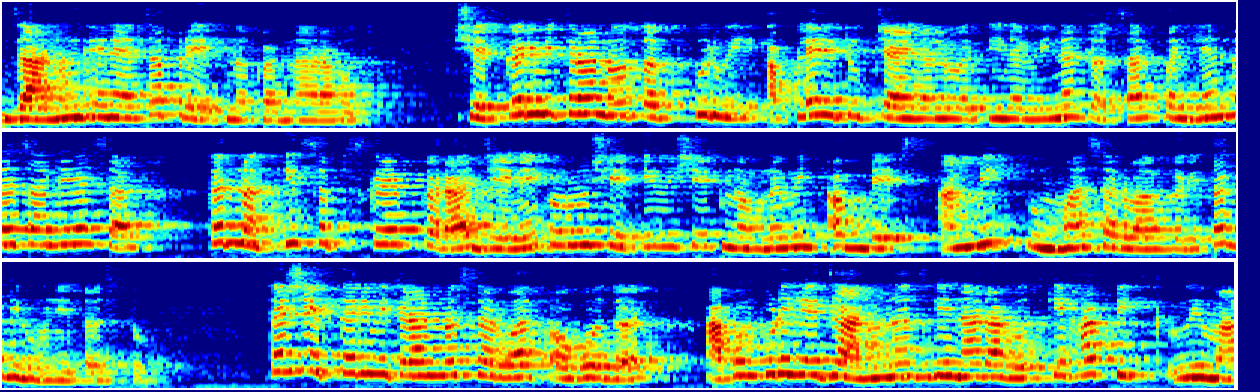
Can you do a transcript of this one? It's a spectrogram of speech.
जाणून घेण्याचा प्रयत्न करणार आहोत. शेतकरी मित्रांनो तत्पूर्वी आपल्या युट्यूब चॅनलवरती नवीनच असाल पहिल्यांदाच आले असाल तर नक्कीच सबस्क्राईब करा जेणेकरून शेतीविषयक नवनवीन अपडेट्स आम्ही तुम्हा सर्वांकरिता घेऊन येत असतो. तर शेतकरी मित्रांनो सर्वात अगोदर आपण पुढे हे जाणूनच घेणार आहोत की हा पीक विमा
